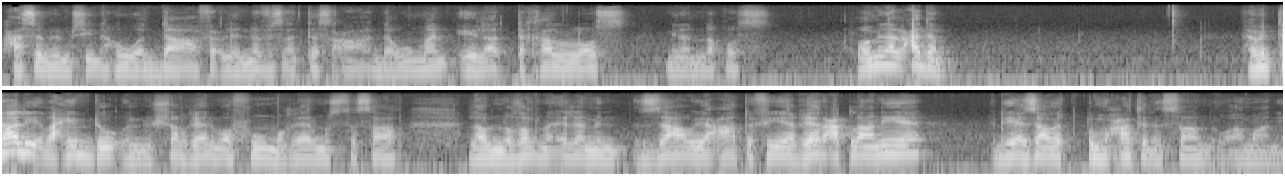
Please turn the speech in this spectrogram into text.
حسب ابن سينا هو الدافع للنفس أن تسعى دوما إلى التخلص من النقص ومن العدم. فبالتالي راح يبدو أن الشر غير مفهوم وغير مستساغ. لو نظرنا إلى من زاوية عاطفية غير عقلانية اللي هي زاوية طموحات الإنسان وأماني.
